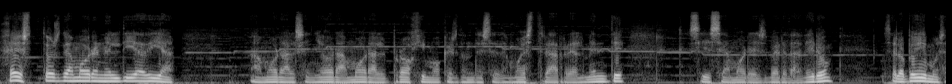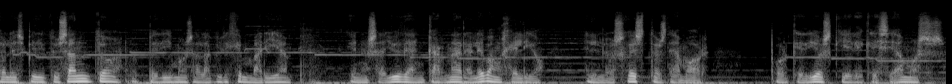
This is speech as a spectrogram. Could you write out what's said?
Gestos de amor en el día a día. Amor al Señor, amor al prójimo, que es donde se demuestra realmente si ese amor es verdadero, se lo pedimos al Espíritu Santo, lo pedimos a la Virgen María, que nos ayude a encarnar el Evangelio en los gestos de amor, porque Dios quiere que seamos,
